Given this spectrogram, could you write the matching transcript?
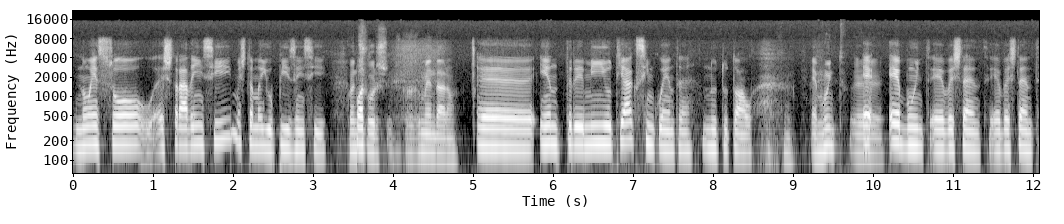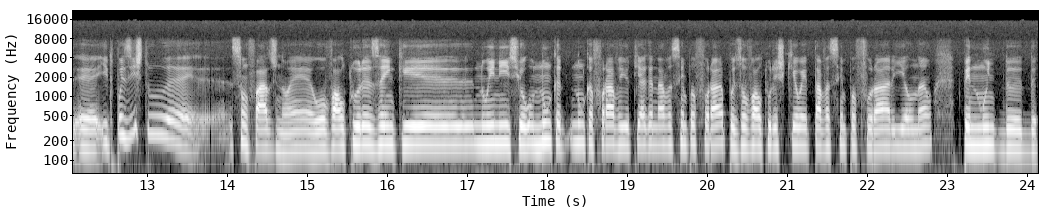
não é só a estrada em si, mas também o piso em si. Quantos Pode... furos recomendaram? entre mim e o Tiago, 50 no total. É muito? É, é, é muito, é bastante, é bastante. Eh, e depois isto eh, são fases, não é? Houve alturas em que no início eu nunca, nunca furava e o Tiago andava sempre a furar, depois houve alturas que eu estava sempre a furar e ele não. Depende muito de, de,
